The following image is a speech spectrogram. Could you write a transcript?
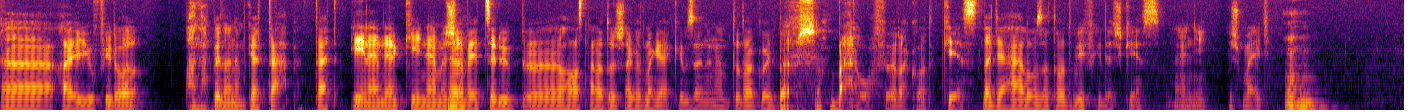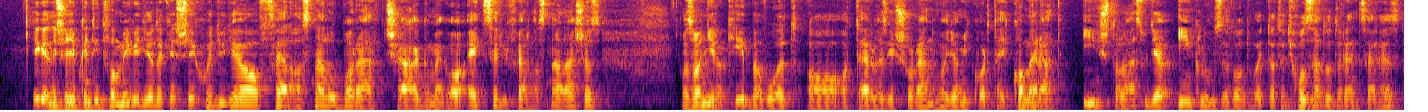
uh, a Yufi-ról, annak például nem kell táp. Tehát én ennél kényelmesebb, ja. egyszerűbb uh, használatosságot meg elképzelni nem tudok, hogy Persze. bárhol fölrakod, kész. Legyen hálózatod, wifi és kész. Ennyi. És megy. Uh-huh. Igen, és egyébként itt van még egy érdekesség, hogy ugye a felhasználó barátság, meg a egyszerű felhasználás az az annyira képbe volt a, a tervezés során, hogy amikor te egy kamerát installálsz, ugye inkluzorod vagy, tehát hogy hozzáadod a rendszerhez,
